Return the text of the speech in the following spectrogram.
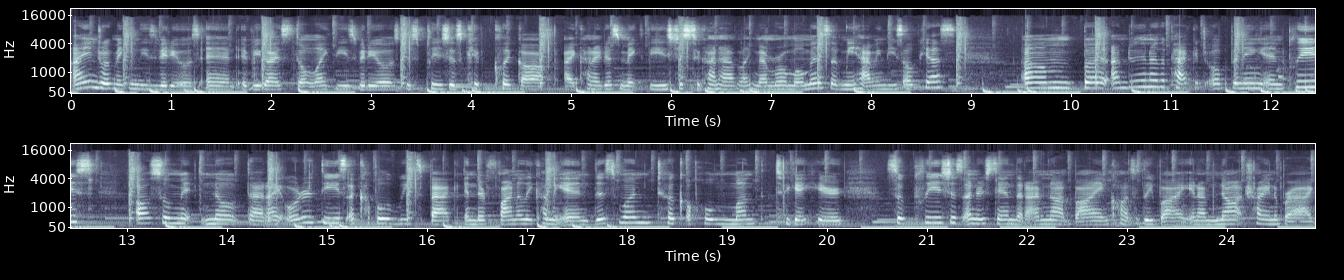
I enjoy making these videos and if you guys don't like these videos just please just click, click off. I kind of just make these just to kind of have like memorable moments of me having these LPS um, but I'm doing another package opening and please also note that I ordered these a couple of weeks back and they're finally coming in. This one took a whole month to get here so please just understand that I'm not buying constantly buying and I'm not trying to brag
